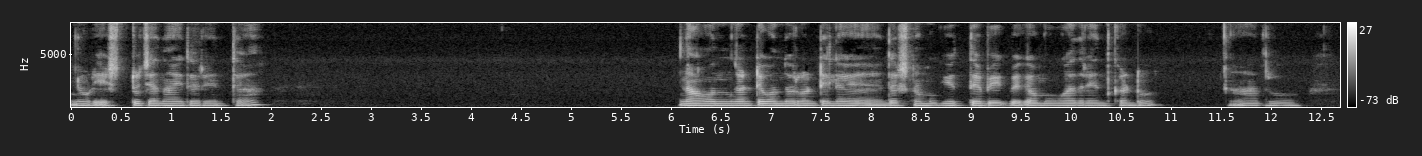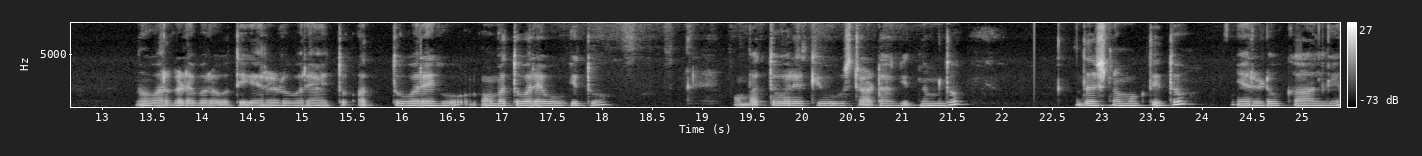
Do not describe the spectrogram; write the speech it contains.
ನೋಡಿ ಎಷ್ಟು ಜನ ಇದ್ದಾರೆ ಅಂತ. ನಾವು ಒಂದು ಗಂಟೆ, ಒಂದೂವರೆ ಗಂಟೆಯಲ್ಲೇ ದರ್ಶನ ಮುಗಿಯುತ್ತೆ, ಬೇಗ ಬೇಗ ಮೂವ್ ಆದರೆ ಅಂದ್ಕೊಂಡು. ಆದರೂ ನಾವು ಹೊರಗಡೆ ಬರೋ ಹೊತ್ತಿಗೆ ಎರಡೂವರೆ ಆಯಿತು. ಹತ್ತುವರೆಗೆ, ಒಂಬತ್ತುವರೆ ಹೋಗಿದ್ದು. ಒಂಬತ್ತುವರೆ ಕ್ಯೂ ಸ್ಟಾರ್ಟ್ ಆಗಿದ್ದು ನಮ್ಮದು ದರ್ಶನ ಮುಗ್ದಿದ್ದು, ಎರಡು ಕಾಲ್ಗೆ,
